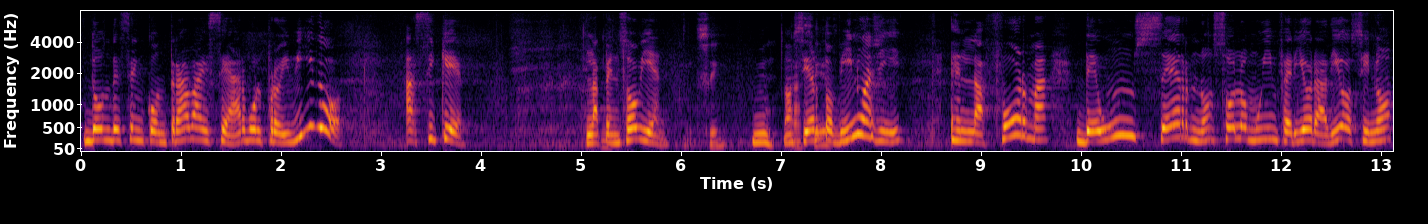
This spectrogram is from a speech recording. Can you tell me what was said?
donde se encontraba ese árbol prohibido. Así que la pensó bien. Sí. Mm, ¿No es cierto? Vino allí en la forma de un ser no solo muy inferior a Dios, sino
